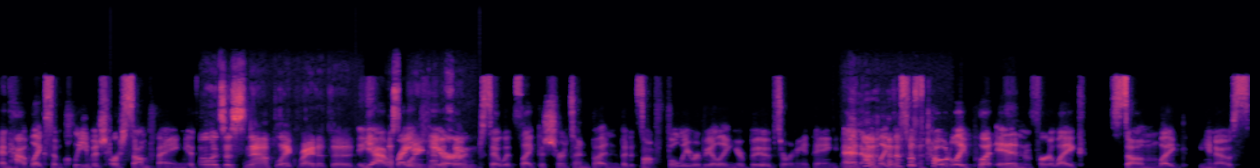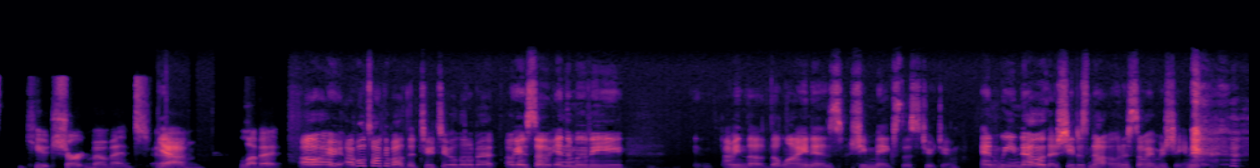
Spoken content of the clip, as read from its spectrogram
and have like some cleavage or something. Oh, it's a snap like right at the yeah, right point kind of here. So it's like the shirt's unbuttoned, but it's not fully revealing your boobs or anything. And I'm like, this was totally put in for like some like, you know, cute shirt moment. Yeah. Um, love it. Oh, I, I will talk about the tutu a little bit. Okay, so in the movie, I mean the the line is she makes this tutu, and we know that she does not own a sewing machine.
